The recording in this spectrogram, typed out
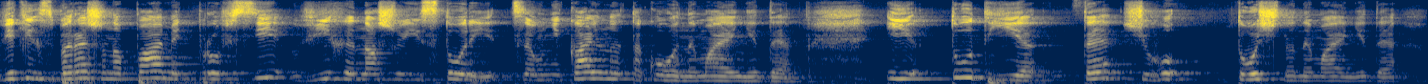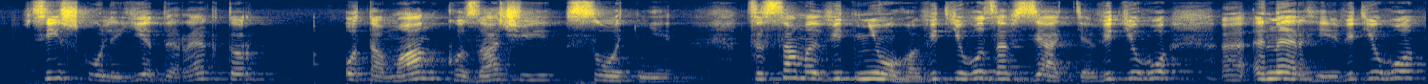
в яких збережена пам'ять про всі віхи нашої історії. Це унікально, такого немає ніде. І тут є те, чого точно немає ніде. В цій школі є директор, отаман козачої сотні. Це саме від нього, від його завзяття, від його е, енергії, від його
